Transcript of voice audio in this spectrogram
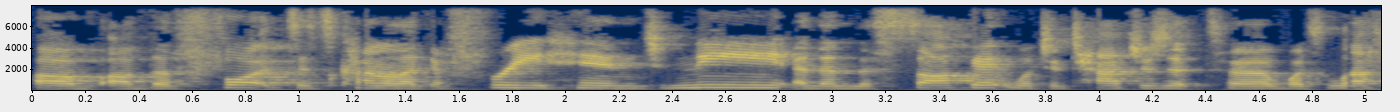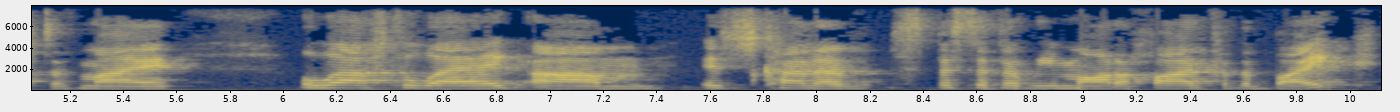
of, of the foot. It's kind of like a free hinge knee, and then the socket, which attaches it to what's left of my left leg, um, is kind of specifically modified for the bike.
